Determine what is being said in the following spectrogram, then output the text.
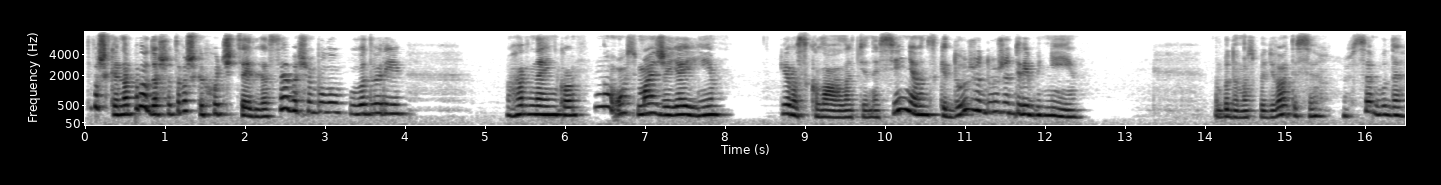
Трошки на продаж, а трошки хочеться і для себе, щоб було во дворі гарненько. Ну, ось майже я її і розклала ті насіння. Вони такі дуже-дуже дрібні. Будемо сподіватися, все буде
